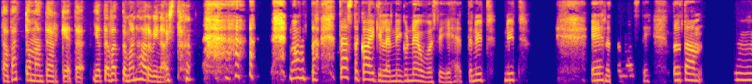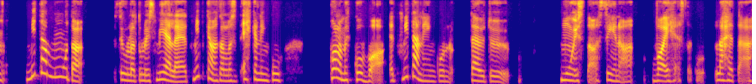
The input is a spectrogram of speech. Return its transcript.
tavattoman tärkeää ja tavattoman harvinaista. No mutta tästä kaikille niin kuin neuvo siihen, että nyt, nyt ehdottomasti. Tota, mm, mitä muuta sinulla tulisi mieleen, että mitkä on sellaiset ehkä niin kuin kolme kovaa, että mitä niin kuin täytyy muistaa siinä vaiheessa, kun lähdetään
